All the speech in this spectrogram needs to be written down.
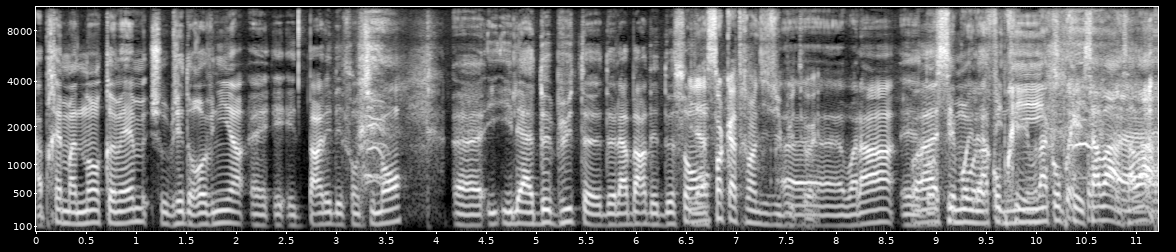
Après, maintenant, quand même, je suis obligé de revenir et- et de parler des sentiments. Euh, il il est à deux buts de la barre des 200. Il est à 198 buts, ouais. Euh, Voilà. Ouais, c'est bon, on il l'a a compris, fini. on l'a compris, ça va, ça va.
